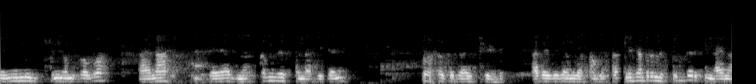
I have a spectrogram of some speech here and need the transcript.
మేము ఇస్తున్నాం ప్రభా. ఆయన దయా జ్ఞాపకం చేస్తున్నారు బిడ్డని స్వస్థత దయచేయండి. అదేవిధంగా తమ తల్లిదండ్రులు ఇద్దరికి ఆయన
